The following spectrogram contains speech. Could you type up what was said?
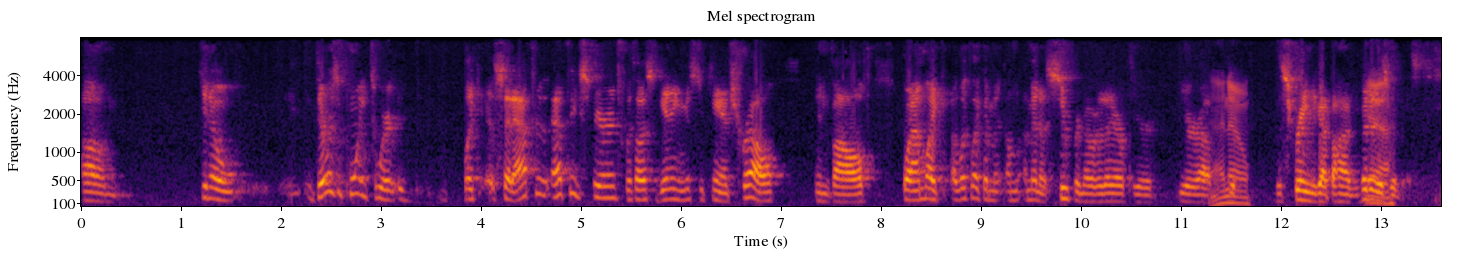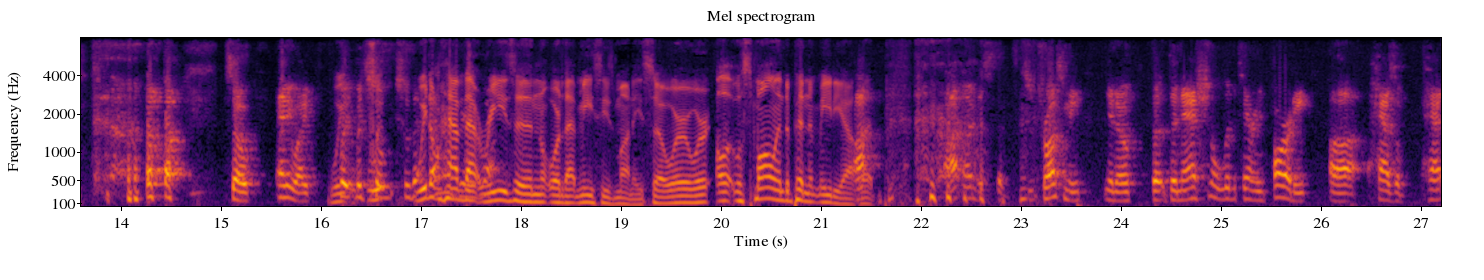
um, you know, there was a point to where, like I said, after after the experience with us getting Mr. Cantrell involved, boy, I'm like I look like I'm in, I'm in a supernova there with your your uh, I know the, the screen you got behind me, but Yeah. it is what it is. so anyway, we, but, but so, we, so that, we don't have that well. reason or that Mises money, so we're we're a small independent media outlet. I understand. Trust me, you know the, the National Libertarian Party uh, has a ha,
